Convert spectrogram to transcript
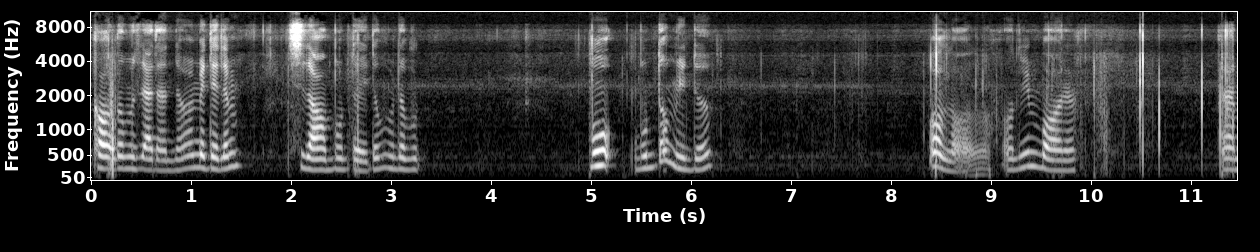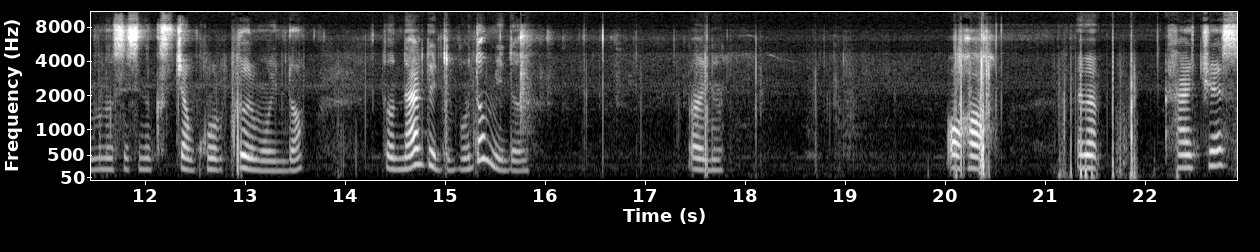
kaldığımız yerden devam edelim. Silahım buradaydı. Burada bu... Bu burada mıydı? Allah Allah. Alayım bari. Ben bunun sesini kısacağım. Korkuyorum oyunda. Dur neredeydi? Burada mıydı? Aynen. Oha. Hemen herkes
